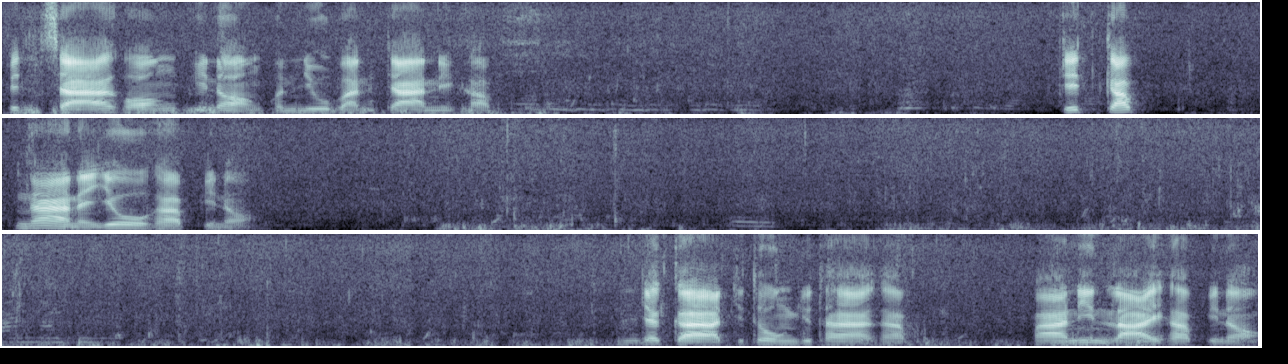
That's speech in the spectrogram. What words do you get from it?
เป็นสาของพี่น้องพันอยูบ้านจ้านนี่ครับจิตกับหน้านายโยครับพี่น้องบรรยากาศจิทงจุทาครับปลานิ่นหลายครับพี่น้อง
